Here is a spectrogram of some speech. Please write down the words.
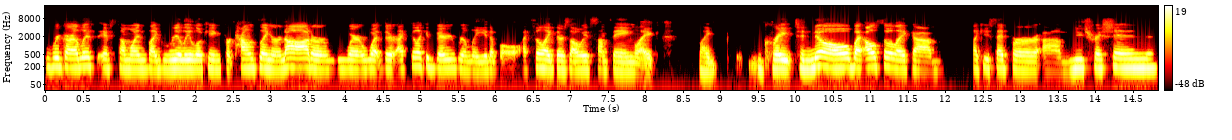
regardless if someone's like really looking for counseling or not or where what they're i feel like it's very relatable. I feel like there's always something like like great to know but also like um like you said for um nutrition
